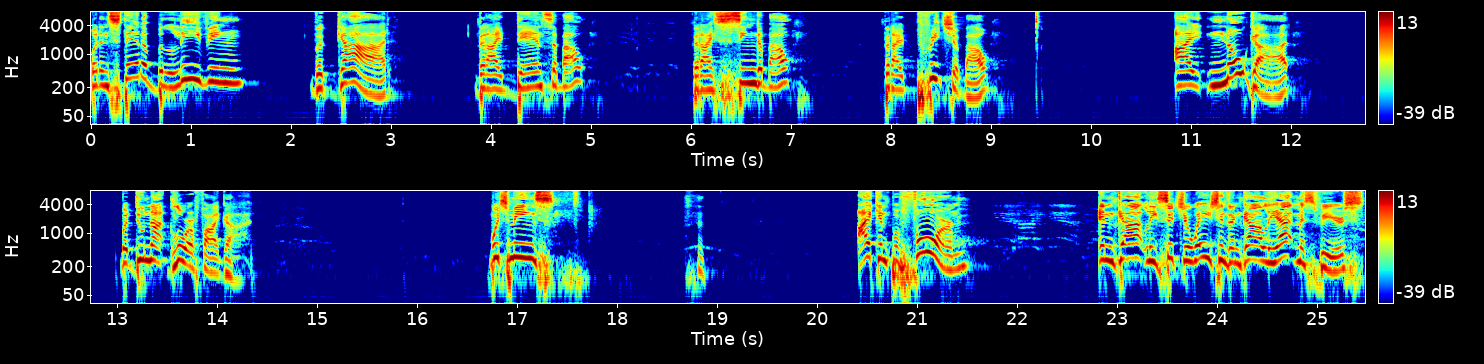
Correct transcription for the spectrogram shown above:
but instead of believing the God that I dance about, that I sing about, that I preach about, I know God, but do not glorify God. Which means I can perform in godly situations and godly atmospheres,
